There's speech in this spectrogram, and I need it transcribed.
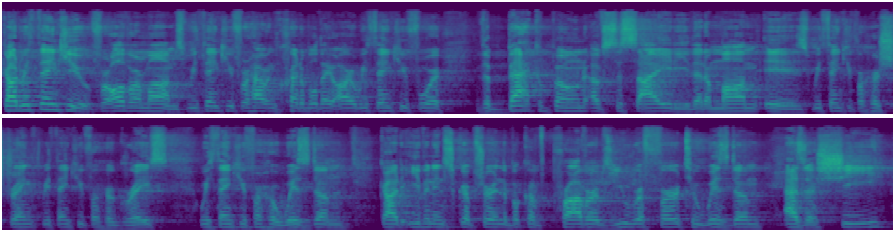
God, we thank you for all of our moms. We thank you for how incredible they are. We thank you for the backbone of society that a mom is. We thank you for her strength. We thank you for her grace. We thank you for her wisdom. God, even in scripture, in the book of Proverbs, you refer to wisdom as a she.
